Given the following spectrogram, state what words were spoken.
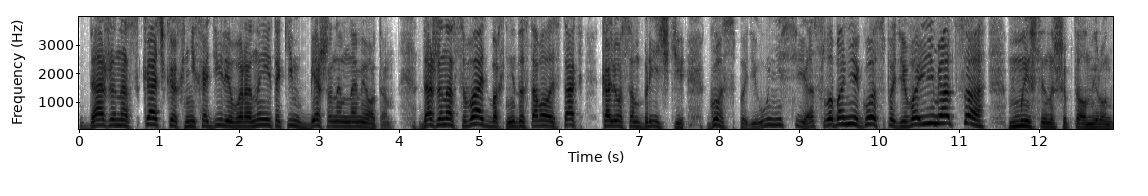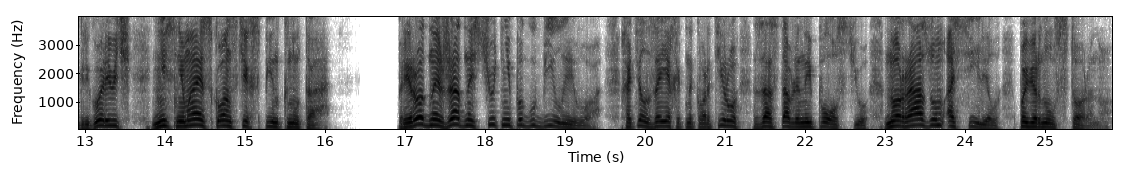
Даже на скачках не ходили вороны таким бешеным наметом. Даже на свадьбах не доставалось так колесам брички. «Господи, унеси, ослабони, Господи, во имя Отца!» — мысленно шептал Мирон Григорьевич, не снимая с конских спин кнута. Природная жадность чуть не погубила его. Хотел заехать на квартиру за оставленной полстью, но разум осилил, повернул в сторону.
